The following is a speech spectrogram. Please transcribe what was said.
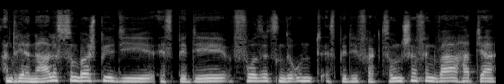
Andrea Nahles zum Beispiel, die SPD-Vorsitzende und SPD-Fraktionschefin war, hat ja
